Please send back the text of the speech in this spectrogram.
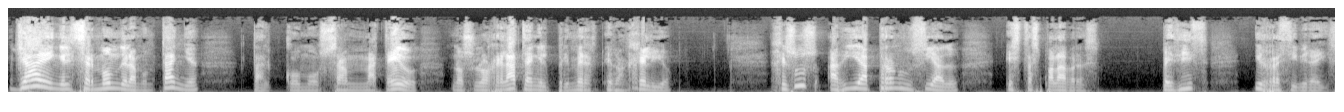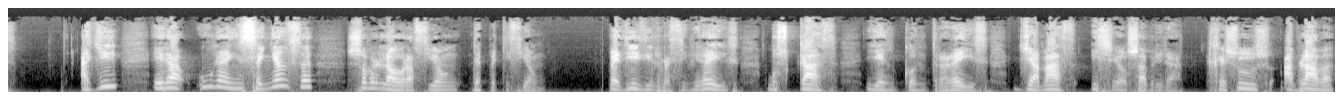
Ya en el Sermón de la Montaña, tal como San Mateo nos lo relata en el primer Evangelio, Jesús había pronunciado estas palabras Pedid y recibiréis. Allí era una enseñanza sobre la oración de petición. Pedid y recibiréis, buscad y encontraréis, llamad y se os abrirá. Jesús hablaba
